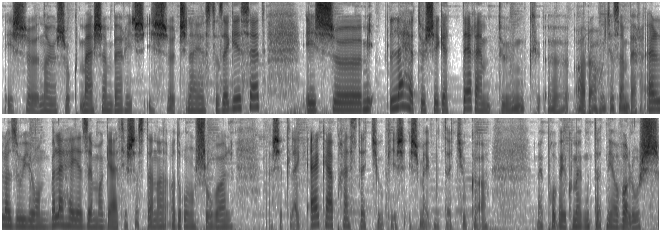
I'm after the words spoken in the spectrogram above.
és nagyon sok más ember is, is csinálja ezt az egészet, és mi lehetőséget teremtünk arra, hogy az ember ellazuljon, belehelyezze magát, és aztán a, a drónsóval esetleg elkápráztatjuk, és, és megmutatjuk a, megpróbáljuk megmutatni a valós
